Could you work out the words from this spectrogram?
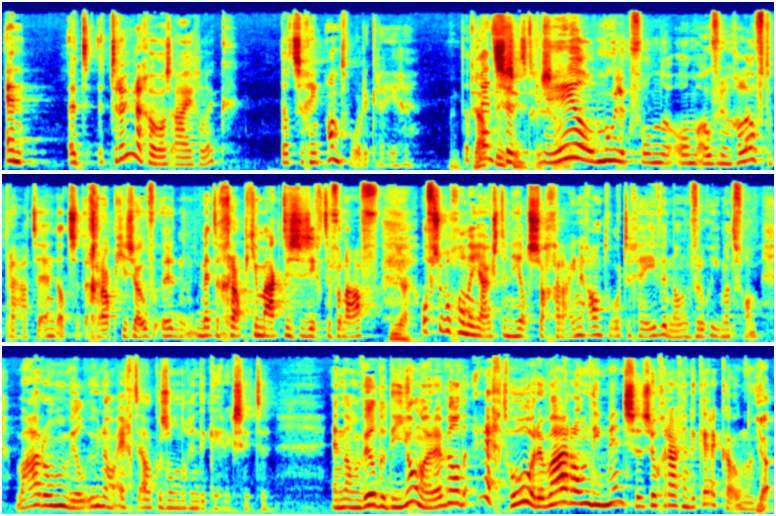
En het treurige was eigenlijk dat ze geen antwoorden kregen. Dat, mensen het heel moeilijk vonden om over hun geloof te praten. En dat ze de grapjes over, eh, met een grapje maakten ze zich ervan af. Ja. Of ze begonnen juist een heel zagrijnig antwoord te geven. En dan vroeg iemand van, waarom wil u nou echt elke zondag in de kerk zitten? En dan wilden die jongeren wilden echt horen waarom die mensen zo graag in de kerk komen. Ja.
